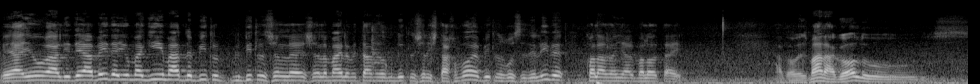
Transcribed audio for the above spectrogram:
והיו על ידי אבידה היו מגיעים עד לביטל, לביטל של, של המילה מטעם, ביטל של השתחווה, ביטל רוסי דליבה, כל המעלות האלה. אבל בזמן הגולוס,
